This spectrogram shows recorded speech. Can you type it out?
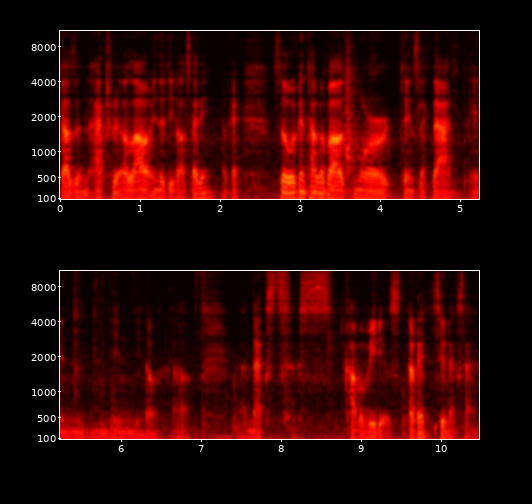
doesn't actually allow in the default setting. Okay, so we can talk about more things like that in in you know uh, next couple videos. Okay, see you next time.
